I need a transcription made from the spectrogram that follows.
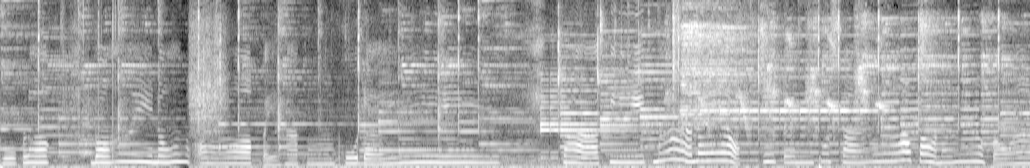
ถูกล็อกบ่ให้น้องออกไปหักผู้ใดฝากขีดมาแล้วให้เป็นผู้สาวเฝ้าหน้าเฝ้าให้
